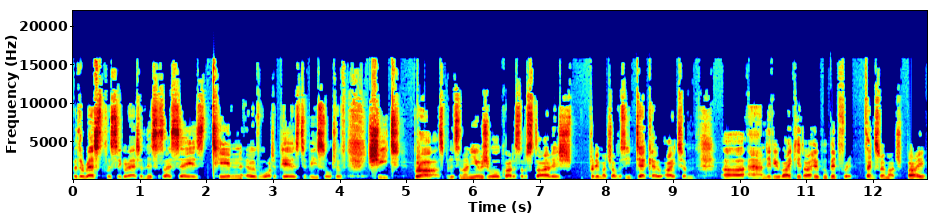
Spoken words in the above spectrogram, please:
with a rest for a cigarette, and this, as I say, is tin over what appears to be sort of sheet brass. But it's an unusual, quite a sort of stylish pretty much obviously deco item. Uh, and if you like it, I hope you'll bid for it. Thanks very much. Bye.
